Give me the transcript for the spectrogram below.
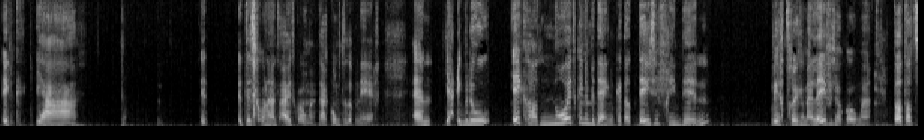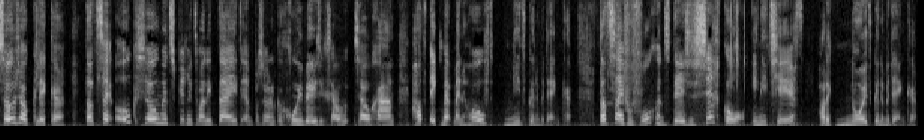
Ik, ja, het, het is gewoon aan het uitkomen. Daar komt het op neer. En ja, ik bedoel, ik had nooit kunnen bedenken dat deze vriendin weer terug in mijn leven zou komen. Dat dat zo zou klikken. Dat zij ook zo met spiritualiteit en persoonlijke groei bezig zou, zou gaan. Had ik met mijn hoofd niet kunnen bedenken. Dat zij vervolgens deze cirkel initieert. Had ik nooit kunnen bedenken.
